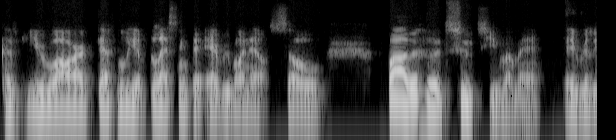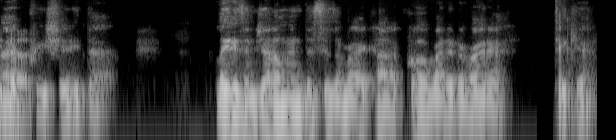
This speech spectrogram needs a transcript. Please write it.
because you are definitely a blessing to everyone else. So fatherhood suits you, my man. It really I does. I appreciate that. Ladies and gentlemen, this is Americana Quill, writer to writer. Take care.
